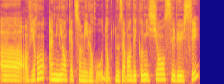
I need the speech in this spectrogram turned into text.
euh, environ 1 400 000 euros. Donc nous avons des commissions CVEC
